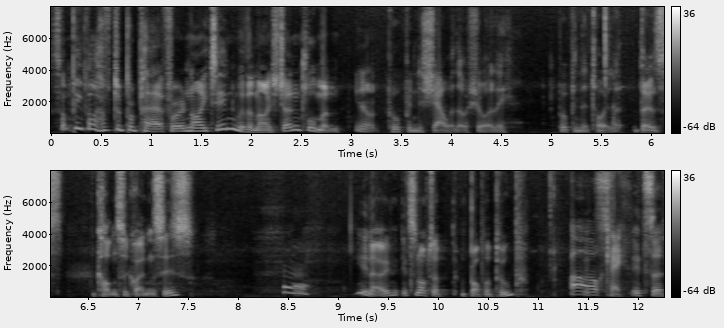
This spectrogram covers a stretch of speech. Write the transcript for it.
Some people have to prepare for a night in with a nice gentleman. You don't poop in the shower though, surely. Poop in the toilet. There's consequences. You know, it's not a proper poop. Oh, It's- okay. It's a.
